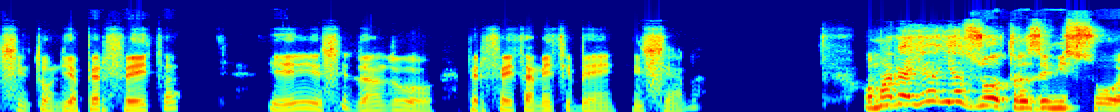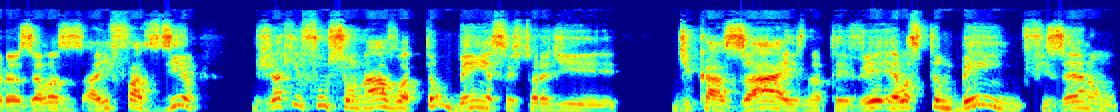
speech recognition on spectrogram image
sintonia perfeita e se dando perfeitamente bem em cena. Ô, Maga, e, e as outras emissoras? Elas aí faziam, já que funcionava tão bem essa história de, de casais na TV, elas também fizeram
